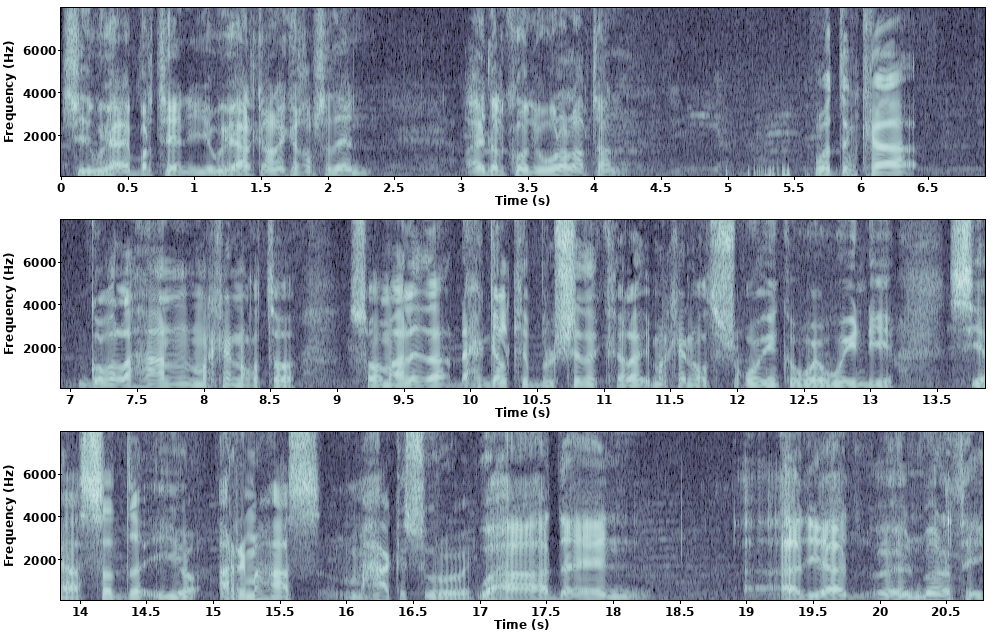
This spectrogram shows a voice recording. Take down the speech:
Sidii wixii ay barteen iyo wixii halkaan ay ka qabsadeen ay dalkoodii ugula laabtaan. Waddanka gobol ahaan markay noqoto soomaalida dhexgalka bulshada kale markay noqoto shaqooyinka waaweyn iyo siyaasadda iyo arrimahaas maxaa ka suuroobay? Waxaa hadda aad iyo aad maaragtay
